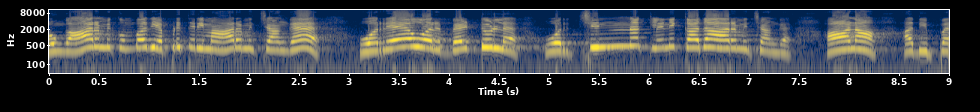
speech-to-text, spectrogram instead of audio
அவங்க ஆரம்பிக்கும் போது எப்படி தெரியுமா ஆரம்பித்தாங்க ஒரே ஒரு பெட் உள்ள ஒரு சின்ன கிளினிக்காக தான் ஆரம்பிச்சாங்க. ஆனா அது இப்ப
